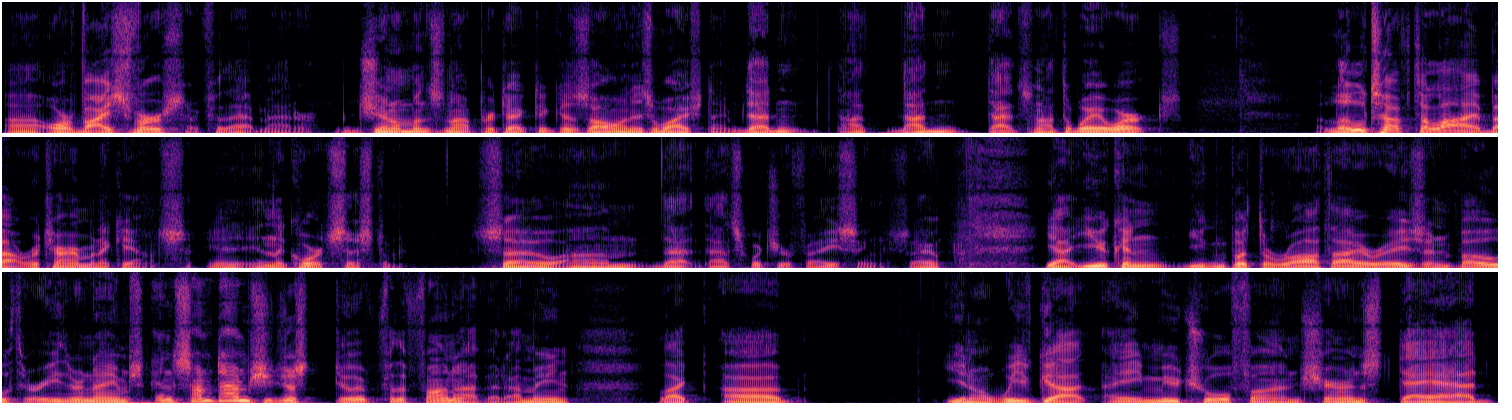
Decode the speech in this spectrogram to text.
Uh, or vice versa, for that matter. gentleman's not protected because all in his wife's name. Doesn't not, not that's not the way it works. A little tough to lie about retirement accounts in, in the court system. So um, that that's what you're facing. So, yeah, you can you can put the Roth IRAs in both or either names, and sometimes you just do it for the fun of it. I mean, like uh, you know, we've got a mutual fund. Sharon's dad,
